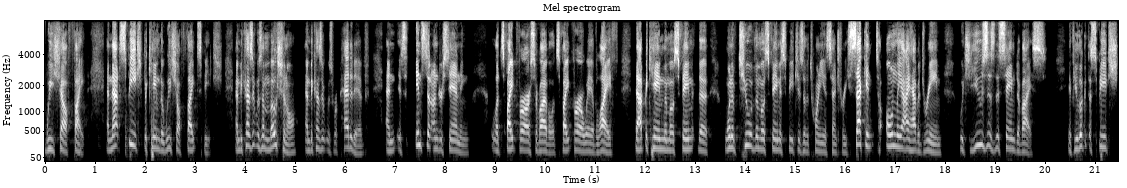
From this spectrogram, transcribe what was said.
We shall fight. And that speech became the We Shall Fight speech. And because it was emotional and because it was repetitive and it's instant understanding, let's fight for our survival, let's fight for our way of life, that became the most famous, the one of two of the most famous speeches of the 20th century. Second to only I Have a Dream, which uses the same device. If you look at the speech,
